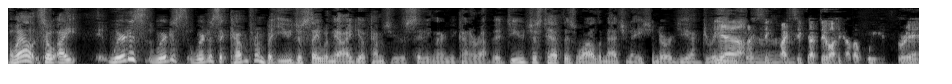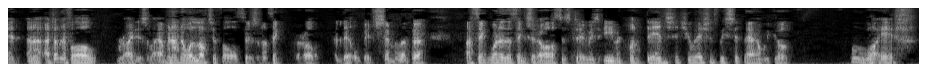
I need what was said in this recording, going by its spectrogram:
well, so I, where does where does where does it come from? But you just say when the ideal comes, you're just sitting there and you kind of wrap. it. Do you just have this wild imagination, or do you have dreams? Yeah, I think I think I do. I think I have a weird brain, and I, I don't know if all writers are like. I mean, I know a lot of authors, and I think we're all a little bit similar. But I think one of the things that authors do is even mundane situations. We sit there and we go, "Oh, what if?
